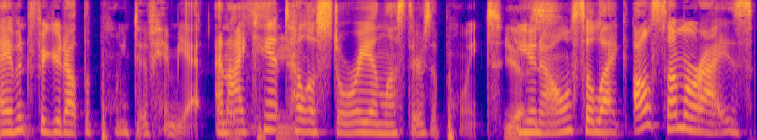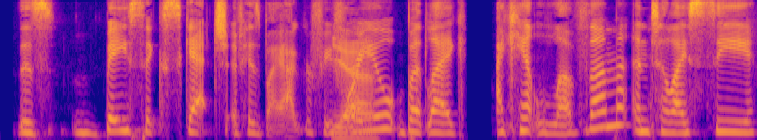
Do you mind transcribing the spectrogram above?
I haven't figured out the point of him yet. And I I, can't tell a story unless there's a point. Yes. You know? So like I'll summarize this basic sketch of his biography Yeah. for you, but like I can't love them until I see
